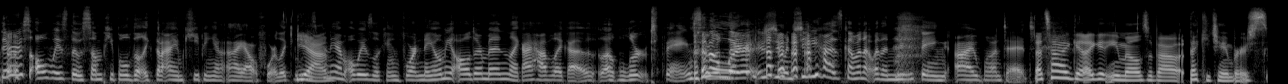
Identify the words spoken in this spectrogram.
there is always though some people that like that I am keeping an eye out for. Like Yeah. Penny, I'm always looking for Naomi Alderman. Like I have like a alert thing. So An when there- she- when she has coming out with a new thing, I want it. That's how I get. I get emails about Becky Chambers.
